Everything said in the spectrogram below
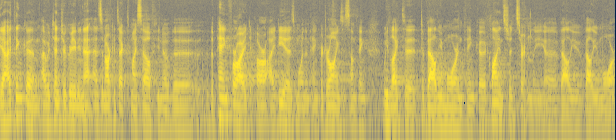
Yeah, I think um, I would tend to agree. I mean, as an architect myself, you know, the, the paying for our, our ideas more than paying for drawings is something we'd like to, to value more and think uh, clients should certainly uh, value, value more.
